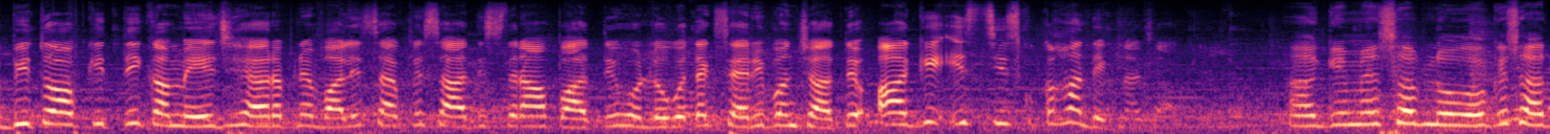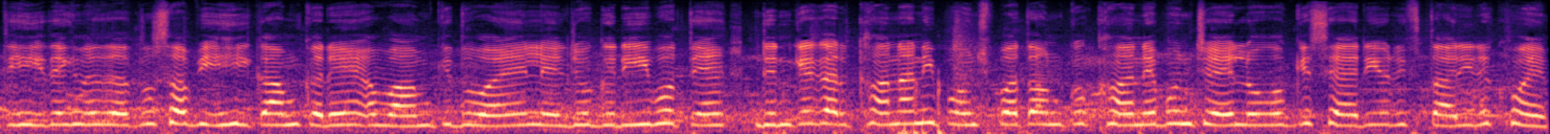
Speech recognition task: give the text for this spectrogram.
अभी तो आपकी इतनी कम एज है और अपने वालिद साहब के साथ इस तरह आप आते हो लोगों तक सैरी पहुंचाते हो? आगे इस चीज़ को कहाँ देखना चाहते हो? आगे मैं सब लोगों के साथ यही देखना चाहता हूँ सब यही काम करें आवाम की दुआएँ लें जो गरीब होते हैं जिनके घर खाना नहीं पहुँच पाता उनको खाने पहुँचाए लोगों की सैरी और इफ्तारी रखवाएँ।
